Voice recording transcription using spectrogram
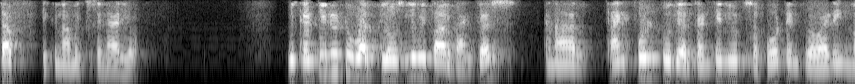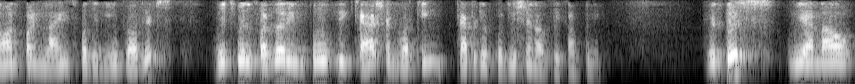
tough economic scenario. We continue to work closely with our bankers and are thankful to their continued support in providing non-fund lines for the new projects, which will further improve the cash and working capital position of the company. With this, we are now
